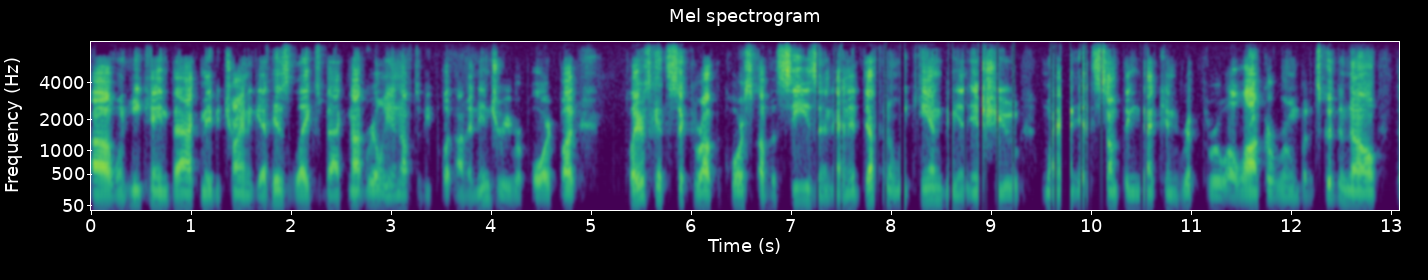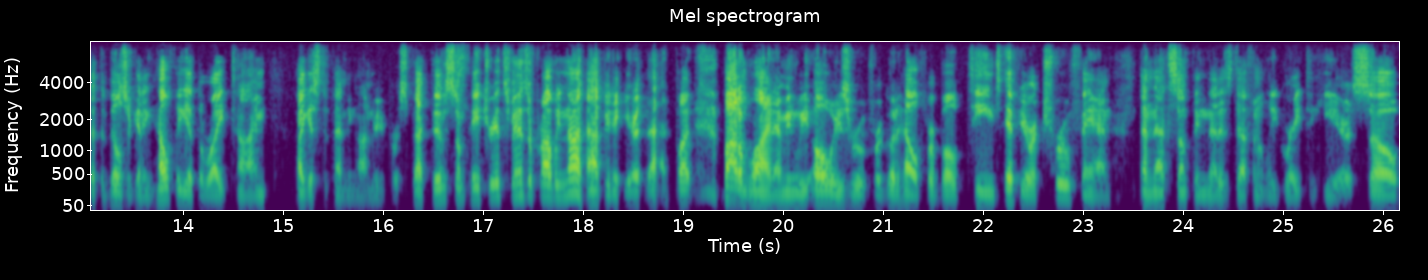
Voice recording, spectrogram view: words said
uh, when he came back, maybe trying to get his legs back. Not really enough to be put on an injury report, but players get sick throughout the course of the season, and it definitely can be an issue when it's something that can rip through a locker room. But it's good to know that the Bills are getting healthy at the right time. I guess depending on your perspective, some Patriots fans are probably not happy to hear that. But bottom line, I mean, we always root for good health for both teams if you're a true fan, and that's something that is definitely great to hear. So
